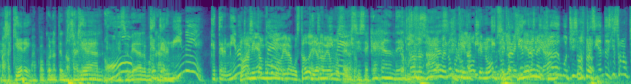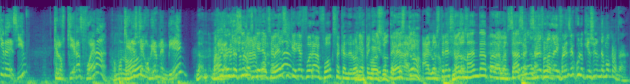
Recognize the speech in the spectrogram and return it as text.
No se quiere. ¿A poco no te No se gustaría quiere. No, que se hubiera revocado? que termine. Que termine el No, a mí presidente. tampoco me hubiera gustado, Que ya lo habíamos termine. Pero si se quejan de él todos los. Ah, bueno, porque que no, que no, Y tú si también te has quejado de muchísimos No. presidentes y eso no quiere decir que los quieras fuera. ¿Cómo no? ¿Quieres que gobiernen bien? No, no, Bueno, yo- yo sí no- los quería o sea, fuera. tú sí querías fuera a Fox, a Calderón y a Peña Por supuesto. a, a los tres. Nos a los- manda para a los tres aguantarlos. años. ¿Sabes cuál es la diferencia, Julio? Que yo soy un demócrata.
